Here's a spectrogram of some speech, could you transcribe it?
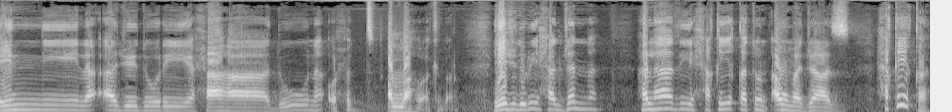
إني لأجد ريحها دون أحد. الله أكبر. يجد ريح الجنة؟ هل هذه حقيقة أو مجاز؟ حقيقة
